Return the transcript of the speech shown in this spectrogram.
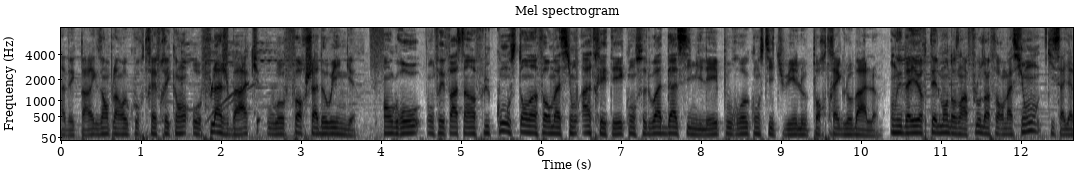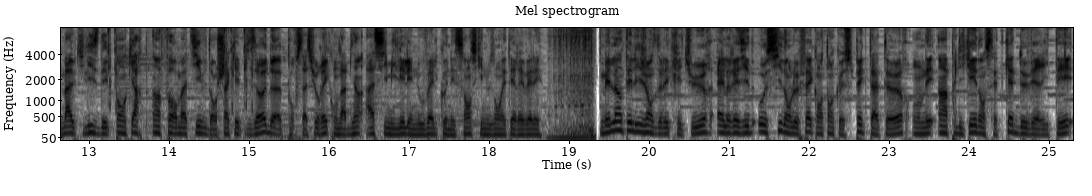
avec par exemple un recours très fréquent au flashback ou au foreshadowing. En gros, on fait face à un flux constant d'informations à traiter qu'on se doit d'assimiler pour reconstituer le portrait global. On est d'ailleurs tellement dans un flot d'informations qu'Isayama utilise des pancartes informatives dans chaque épisode pour s'assurer qu'on a bien assimilé les nouvelles connaissances qui nous ont été révélées. Mais l'intelligence de l'écriture, elle réside aussi dans le fait qu'en tant que spectateur, on est impliqué dans cette quête de vérité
